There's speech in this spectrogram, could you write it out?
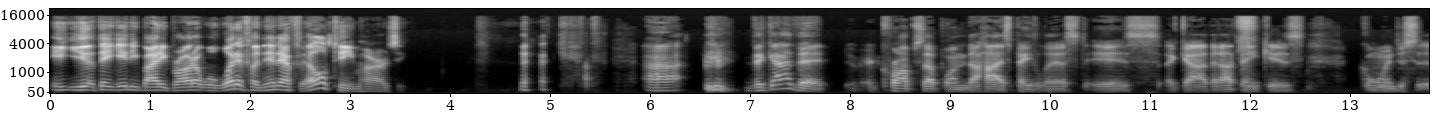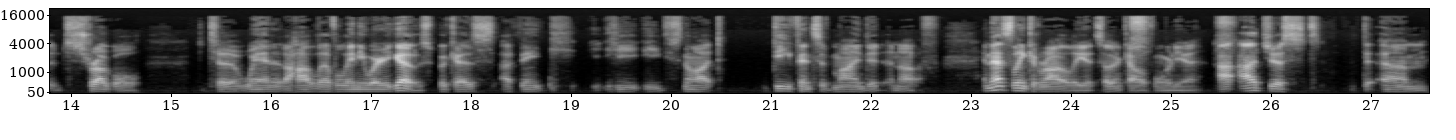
You think anybody brought up? Well, what if an NFL team hires him? uh, the guy that crops up on the highest paid list is a guy that I think is going to struggle to win at a high level anywhere he goes because I think he he's not defensive minded enough, and that's Lincoln Riley at Southern California. I, I just, um,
